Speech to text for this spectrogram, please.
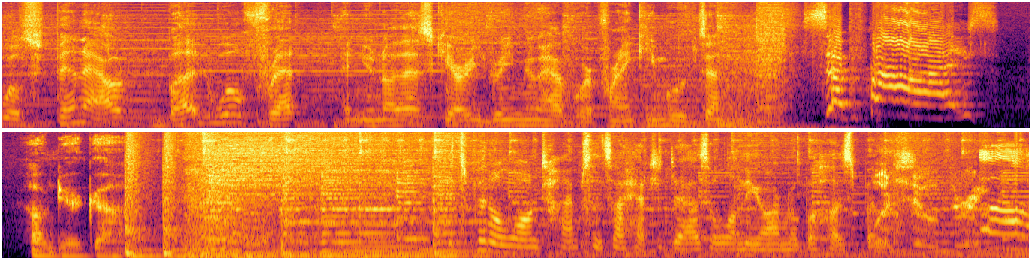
will spin out, Bud will fret, and you know that scary dream you have where Frankie moves in? Surprise! Oh, dear God. It's been a long time since I had to dazzle on the arm of a husband. One, two, three. Ah!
